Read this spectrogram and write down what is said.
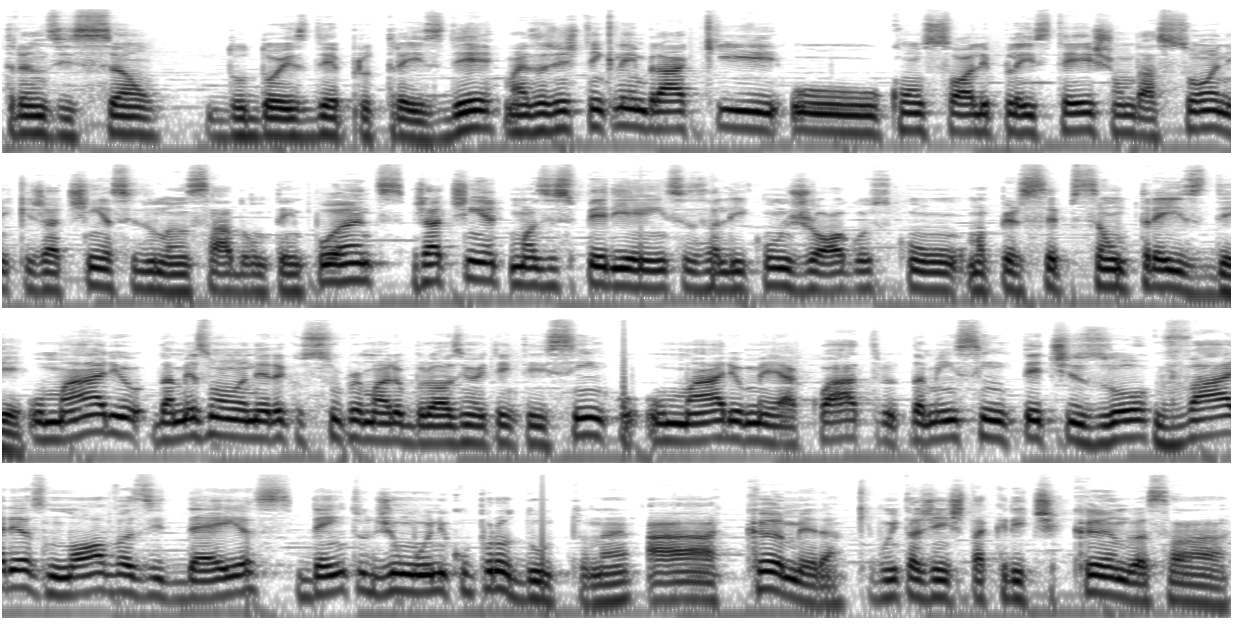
transição do 2D pro 3D, mas a gente tem que lembrar que o console PlayStation da Sony, que já tinha sido lançado um tempo antes, já tinha umas experiências ali com jogos com uma percepção 3D. O Mario, da mesma maneira que o Super Mario Bros em 85, o Mario 64 também sintetizou várias novas ideias dentro de um único produto, né? A câmera, que muita gente tá criticando essa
